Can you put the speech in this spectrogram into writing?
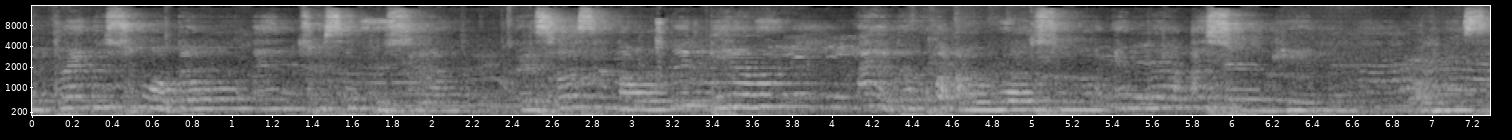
mpɛn no so and to sɛ kosua ɛsɛ ɔsɛ na wɔn biara a I have so no mmerɛ and no ɔmo nsa.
